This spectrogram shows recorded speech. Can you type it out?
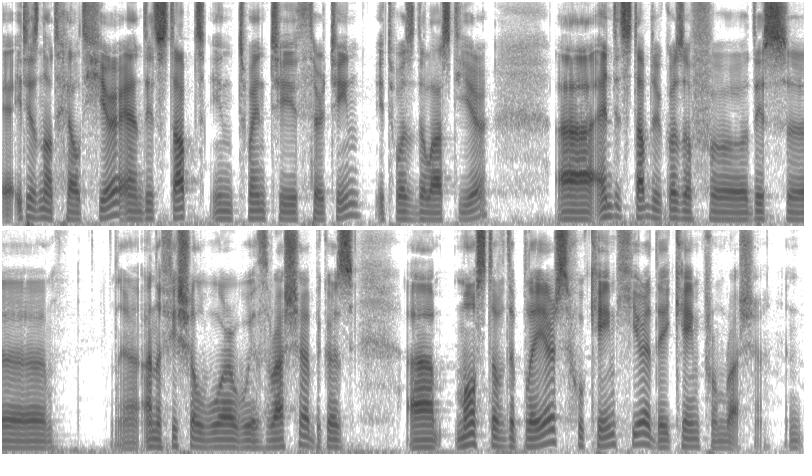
Uh, it is not held here, and it stopped in 2013. It was the last year, uh, and it stopped because of uh, this unofficial war with Russia. Because most of the players who came here, they came from Russia, and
